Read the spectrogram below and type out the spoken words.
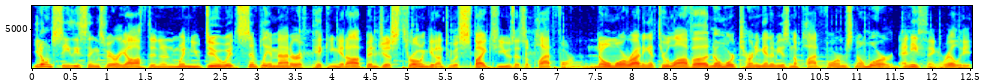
you don't see these things very often, and when you do, it's simply a matter of picking it up and just throwing it onto a spike to use as a platform. No more riding it through lava, no more turning enemies into platforms, no more anything, really.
